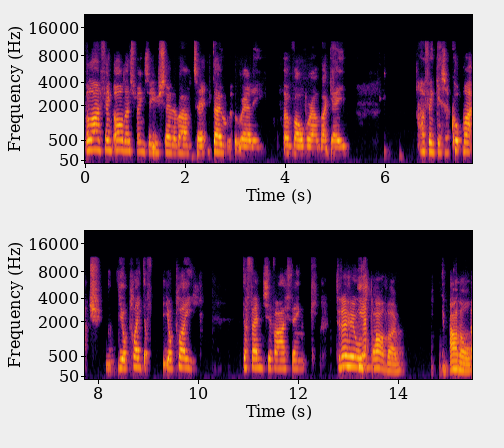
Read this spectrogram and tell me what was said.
Well, I think all those things that you said about it don't really evolve around that game. I think it's a cup match. You'll play the you'll play defensive. I think. Do you know who will yeah. start though? Arnold.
